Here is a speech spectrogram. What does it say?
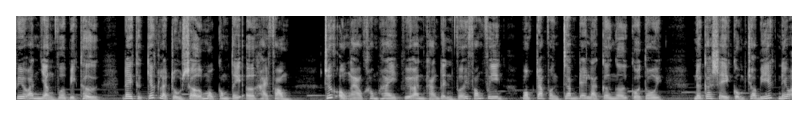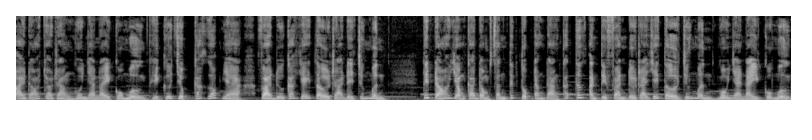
Vi Oanh nhận vơ biệt thự. Đây thực chất là trụ sở một công ty ở Hải Phòng. Trước ồn ào không hay, Vi Oanh khẳng định với phóng viên, 100% đây là cơ ngơi của tôi. Nữ ca sĩ cũng cho biết nếu ai đó cho rằng ngôi nhà này cô mượn thì cứ chụp các góc nhà và đưa các giấy tờ ra để chứng minh. Tiếp đó, giọng ca đồng xanh tiếp tục đăng đàn thách thức anti-fan đưa ra giấy tờ chứng minh ngôi nhà này cô mượn.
